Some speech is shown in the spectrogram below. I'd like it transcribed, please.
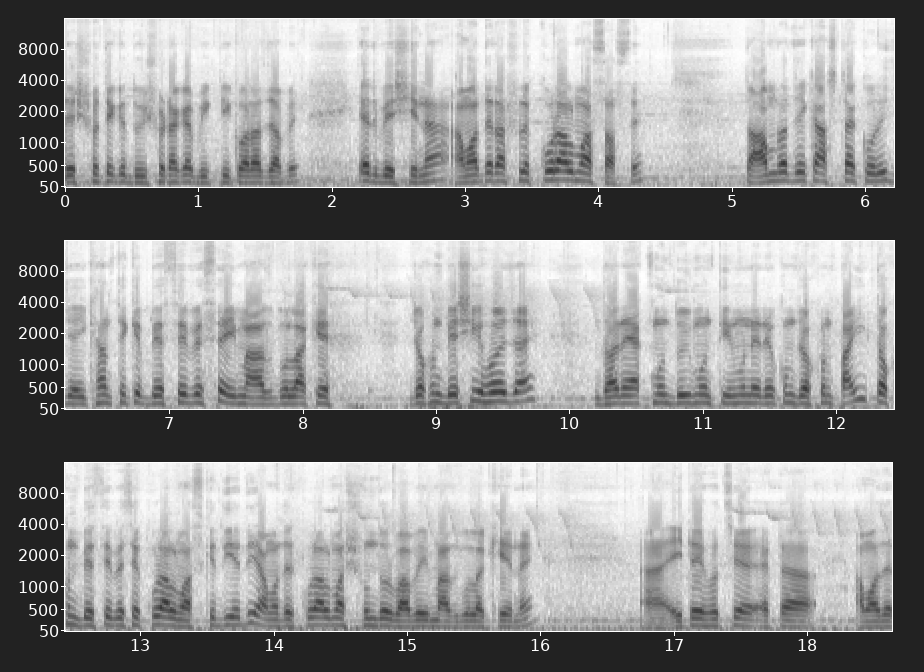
দেড়শো থেকে দুইশো টাকা বিক্রি করা যাবে, এর বেশি না। আমাদের আসলে কোরাল মাছ আছে। তো আমরা যে কাজটা করি যে এইখান থেকে বেছে বেছে এই মাছগুলাকে যখন বেশি হয়ে যায় ধরেন এক মন, দুই মন, তিন মন এরকম যখন পাই, তখন বেছে বেছে কোরাল মাছকে দিয়ে দিই। আমাদের কোরাল মাছ সুন্দরভাবে এই মাছগুলো খেয়ে নেয়। এটাই হচ্ছে একটা আমাদের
